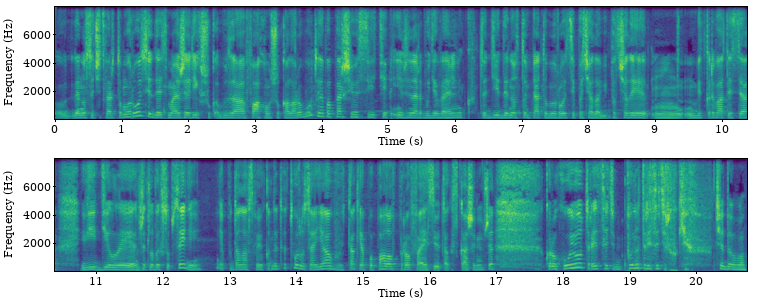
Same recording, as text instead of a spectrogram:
в 94-му році, десь майже рік шука... за фахом шукала роботу. Я по першій освіті, інженер-будівельник. Тоді, в 95-му році, почала почали відкриватися відділи житлових субсидій. Я подала свою кандидатуру, заяву, і так я попала в професію, так скажемо. І вже крокую 30, понад 30 років. Чудово.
